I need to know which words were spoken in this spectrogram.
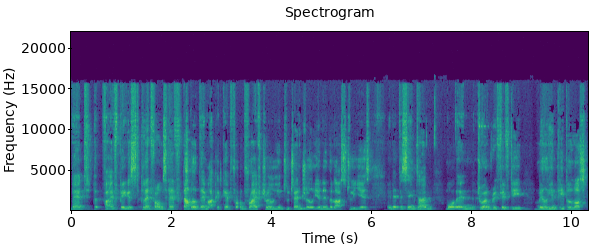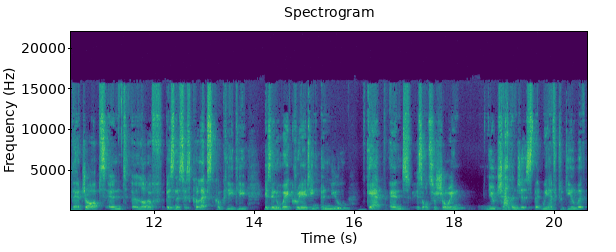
that the five biggest platforms have doubled their market cap from 5 trillion to 10 trillion in the last two years. And at the same time, more than 250 million people lost their jobs and a lot of businesses collapsed completely, is in a way creating a new gap and is also showing new challenges that we have to deal with.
